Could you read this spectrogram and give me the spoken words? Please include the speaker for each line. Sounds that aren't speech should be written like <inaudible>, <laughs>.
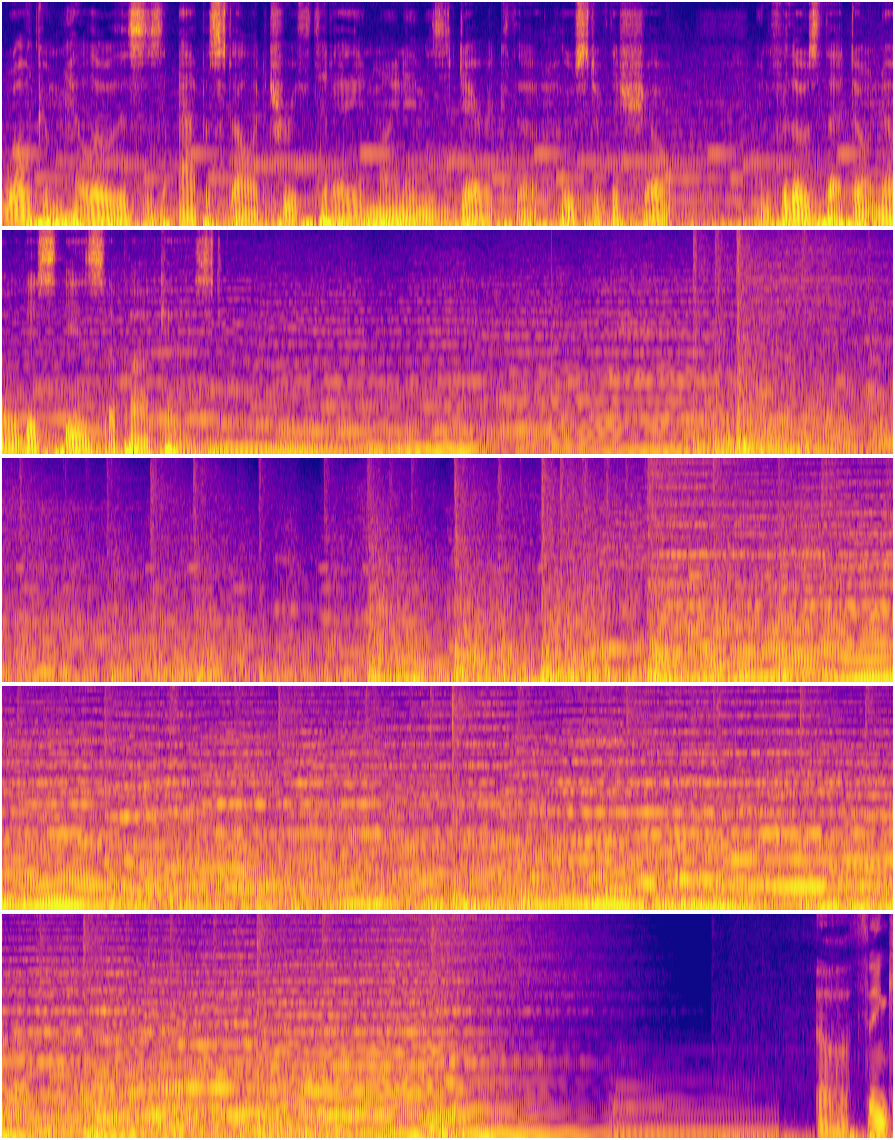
Speaker 1: Welcome. Hello, this is Apostolic Truth Today, and my name is Derek, the host of this show. And for those that don't know, this is a podcast.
